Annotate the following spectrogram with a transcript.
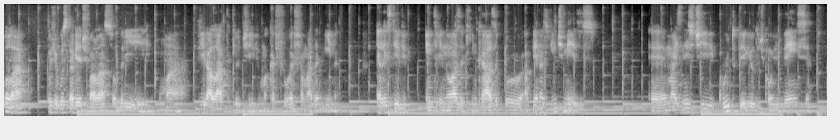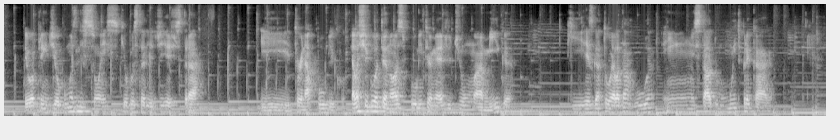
Olá, hoje eu gostaria de falar sobre uma vira-lata que eu tive, uma cachorra chamada Nina. Ela esteve entre nós aqui em casa por apenas 20 meses, é, mas neste curto período de convivência eu aprendi algumas lições que eu gostaria de registrar e tornar público. Ela chegou até nós por intermédio de uma amiga que resgatou ela da rua em um estado muito precário.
